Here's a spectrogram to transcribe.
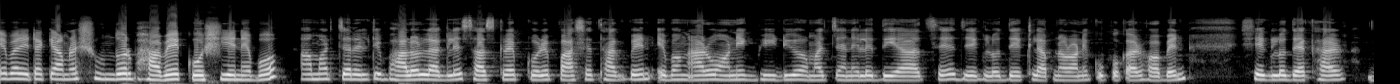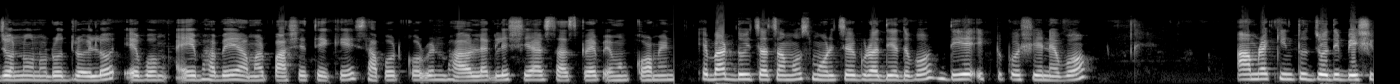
এবার এটাকে আমরা সুন্দরভাবে কষিয়ে নেব। আমার চ্যানেলটি ভালো লাগলে সাবস্ক্রাইব করে পাশে থাকবেন এবং আরও অনেক ভিডিও আমার চ্যানেলে দেওয়া আছে, যেগুলো দেখলে আপনার অনেক উপকার হবেন। সেগুলো দেখার জন্য অনুরোধ রইল এবং এভাবে আমার পাশে থেকে সাপোর্ট করবেন, ভালো লাগলে শেয়ার, সাবস্ক্রাইব এবং কমেন্ট। এবার দুই চা চামচ মরিচের গুঁড়া দিয়ে দেব, দিয়ে একটু কষিয়ে নেব। আমরা কিন্তু যদি বেশি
